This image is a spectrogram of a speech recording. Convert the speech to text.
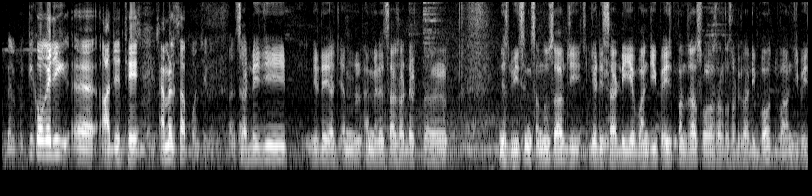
ਬਿਲਕੁਲ। ਕੀ ਕਹੋਗੇ ਜੀ ਅ, ਅੱਜ ਇੱਥੇ ਐਮਐਲ ਸਾਹਿਬ ਪਹੁੰਚੇ ਨੇ ਸਾਡੀ ਜੀ ਜਿਹੜੇ ਅੱਜ ਐਮਐਲਏ ਸਾਹਿਬ ਸਾਡੇ ਡਾਕਟਰ ਜਸਬੀਰ ਸਿੰਘ ਸੰਧੂ ਸਾਹਿਬ ਜੀ ਜਿਹੜੀ ਸਾਡੀ ਇਹ ਵਾਂਝੀ ਪਈ 15 16 ਸਾਲ ਤੋਂ ਸਾਡੀ ਸਾਡੀ ਬਹੁਤ ਵਾਂਝੀ ਪਈ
